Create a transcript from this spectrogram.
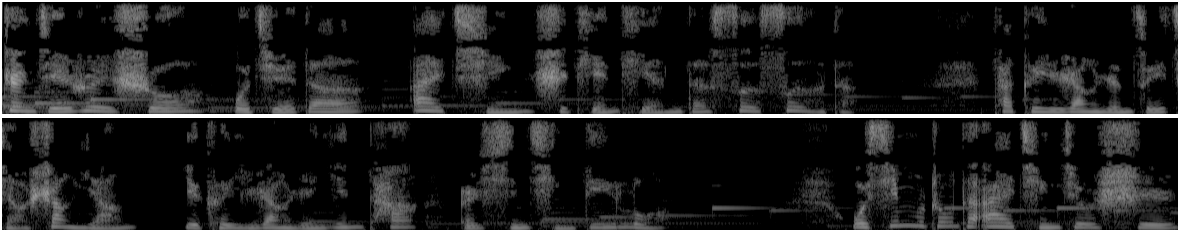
郑杰瑞说：“我觉得。”爱情是甜甜的、涩涩的，它可以让人嘴角上扬，也可以让人因它而心情低落。我心目中的爱情就是，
